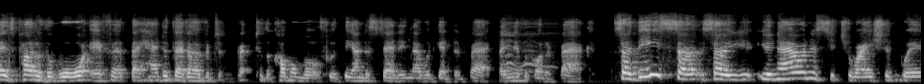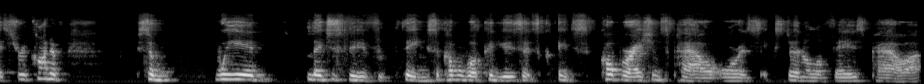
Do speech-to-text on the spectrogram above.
as part of the war effort, they handed that over to, to the Commonwealth with the understanding they would get it back. They never got it back. So these, so so you, you're now in a situation where through kind of some weird legislative things, the Commonwealth can use its its corporations power or its external affairs power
